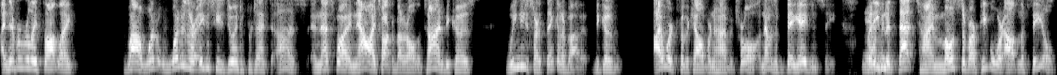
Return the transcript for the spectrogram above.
I never really thought like, wow, what what is our agencies doing to protect us? And that's why now I talk about it all the time because we need to start thinking about it because I worked for the California Highway Patrol, and that was a big agency. But even at that time, most of our people were out in the field.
